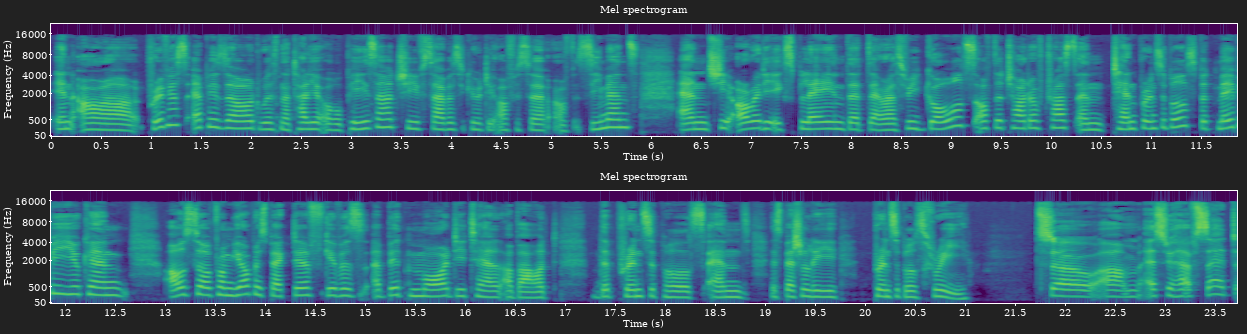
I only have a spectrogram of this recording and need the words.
in our previous episode with Natalia Oropeza, Chief Cybersecurity Officer of Siemens. And she already explained that there are three goals of the Charter of Trust and 10 principles, but maybe you can also, from your perspective, give us a bit more detail about the principles and especially principle three. So, um, as you have said,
